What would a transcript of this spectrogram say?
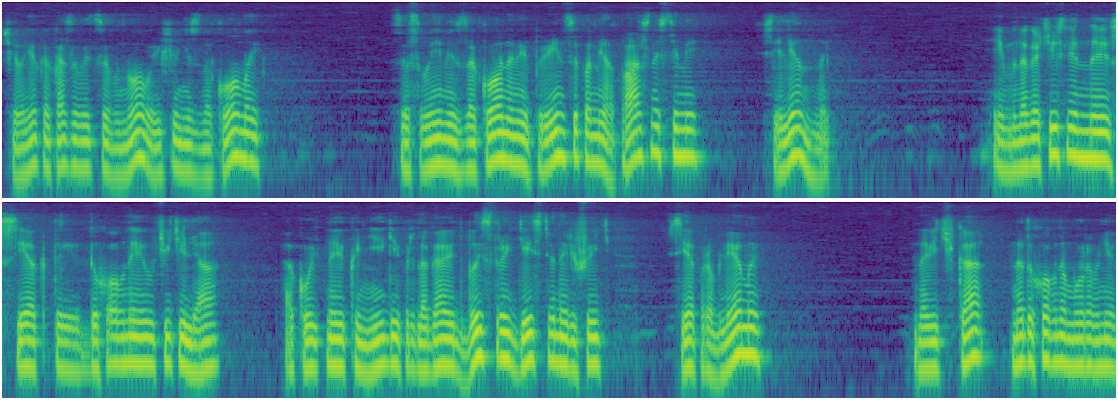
человек оказывается в новой, еще незнакомой, со своими законами, принципами, опасностями Вселенной. И многочисленные секты, духовные учителя, оккультные книги предлагают быстро и действенно решить все проблемы новичка на духовном уровне,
